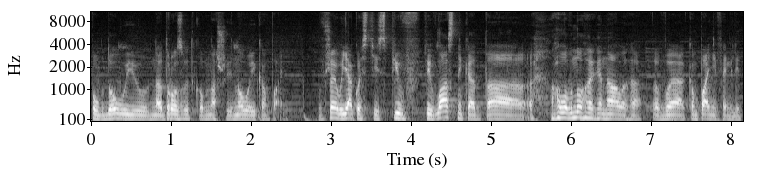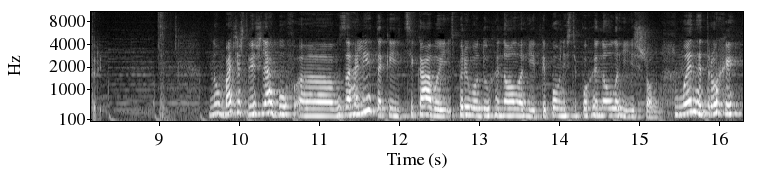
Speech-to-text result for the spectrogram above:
побудовою, над розвитком нашої нової компанії. Вже у якості спів, співвласника та головного генеалога в компанії Family 3. Ну, бачиш, твій шлях був е, взагалі такий цікавий з приводу генеалогії. Ти повністю по генеалогії йшов. У мене трохи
